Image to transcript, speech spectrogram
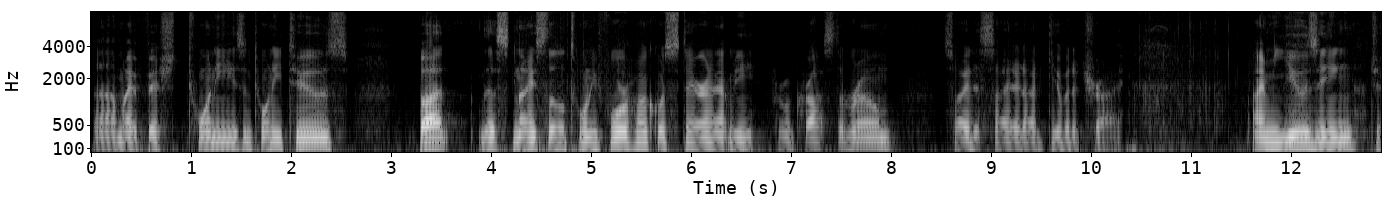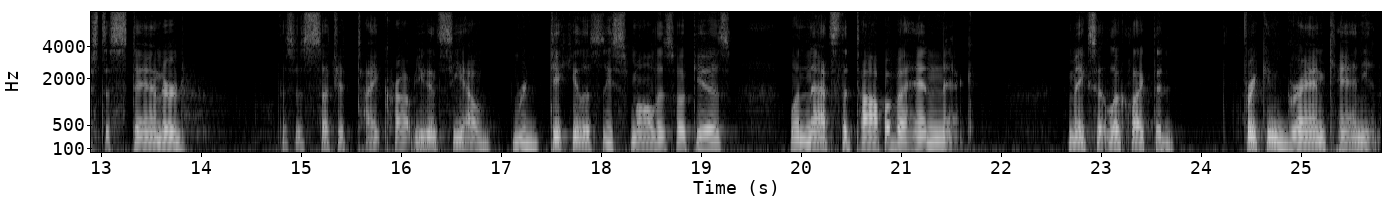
Um, I've fished 20s and 22s, but this nice little 24 hook was staring at me from across the room, so I decided I'd give it a try. I'm using just a standard, this is such a tight crop. You can see how ridiculously small this hook is when that's the top of a hen neck. It makes it look like the freaking Grand Canyon.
